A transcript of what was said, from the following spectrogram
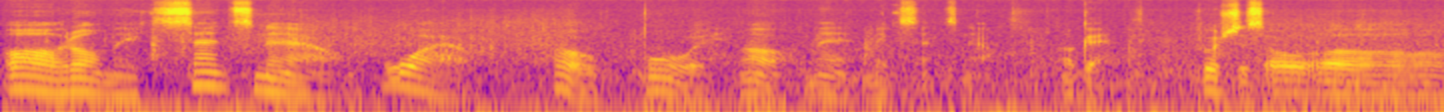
Oh, it all makes sense now. Wow. Oh boy. Oh man, it makes sense now. Okay. Push this all, all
